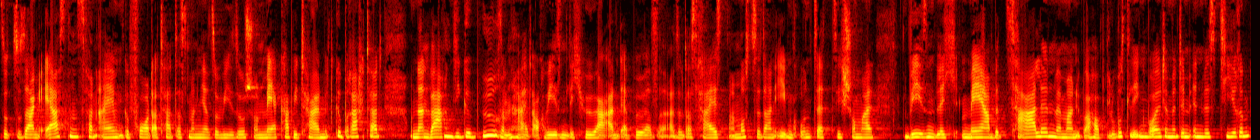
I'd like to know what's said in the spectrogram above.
sozusagen erstens von einem gefordert hat, dass man ja sowieso schon mehr Kapital mitgebracht hat und dann waren die Gebühren halt auch wesentlich höher an der Börse. Also das heißt, man musste dann eben grundsätzlich schon mal wesentlich mehr bezahlen, wenn man überhaupt loslegen wollte mit dem Investieren.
